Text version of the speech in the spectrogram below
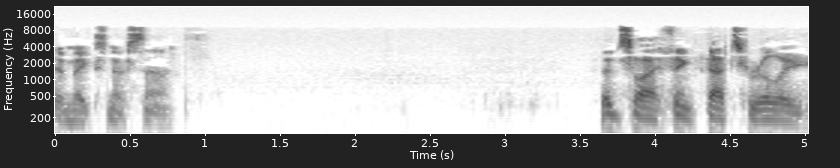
It makes no sense. And so I think that's really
